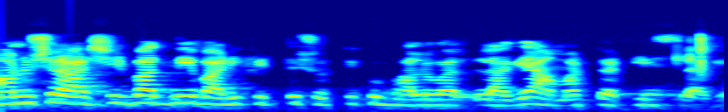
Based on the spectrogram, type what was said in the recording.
মানুষের আশীর্বাদ নিয়ে বাড়ি ফিরতে সত্যি খুব ভালো লাগে, আমার তো অ্যাটলিস্ট লাগে।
